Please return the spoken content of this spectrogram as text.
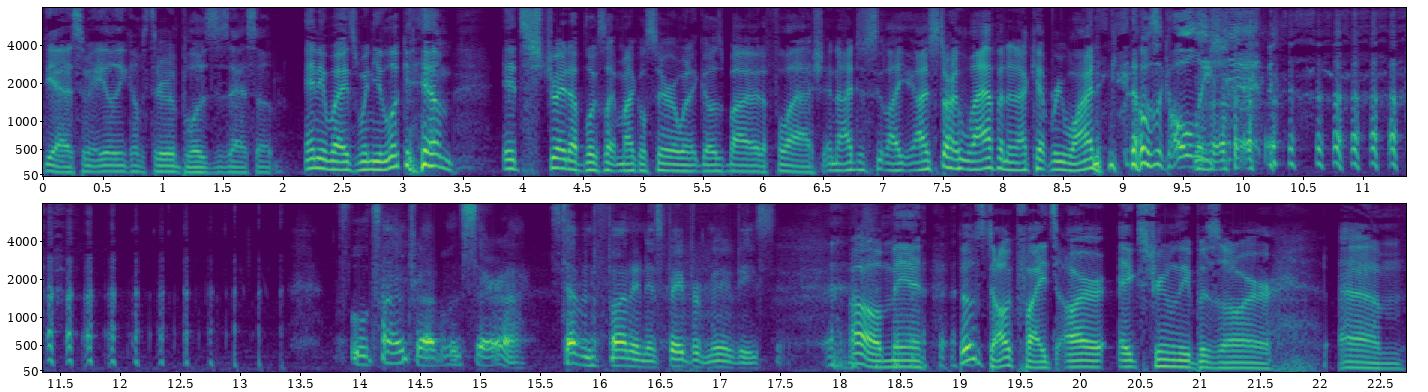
yeah, some alien comes through and blows his ass up. Anyways, when you look at him, it straight up looks like Michael Cera when it goes by at a flash, and I just like I started laughing and I kept rewinding, and I was like, holy shit! It's a little time traveling Cera. He's having fun in his favorite movies. oh man, those dogfights are extremely bizarre. Um,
